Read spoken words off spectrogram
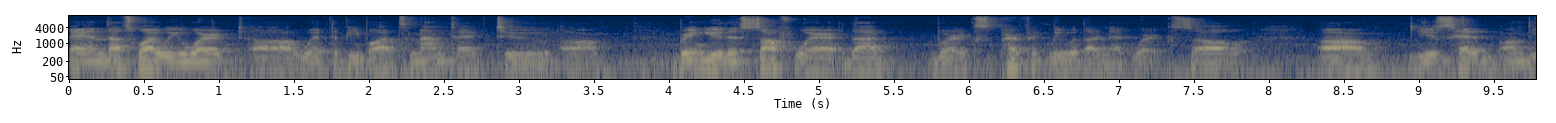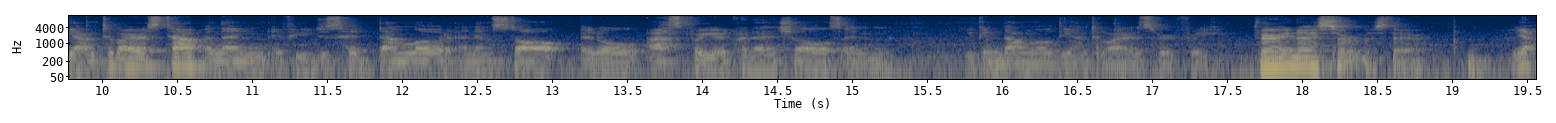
And that's why we worked uh, with the people at Symantec to uh, bring you this software that works perfectly with our network. So um, you just hit on the antivirus tab, and then if you just hit download and install, it'll ask for your credentials, and you can download the antivirus for free. Very nice service there. Yeah,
